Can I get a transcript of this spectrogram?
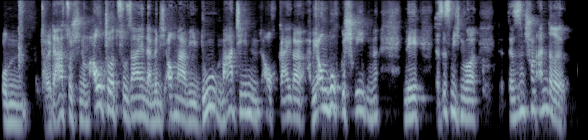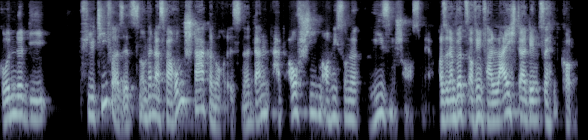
um toll dazustehen, um Autor zu sein, damit ich auch mal wie du, Martin, auch Geiger, habe ich auch ein Buch geschrieben. Ne? Nee, das ist nicht nur, das sind schon andere Gründe, die viel tiefer sitzen. Und wenn das Warum stark genug ist, ne, dann hat Aufschieben auch nicht so eine Riesenchance mehr. Also dann wird es auf jeden Fall leichter, dem zu entkommen.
